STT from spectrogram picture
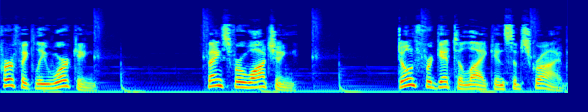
Perfectly working. Thanks for watching. Don't forget to like and subscribe.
